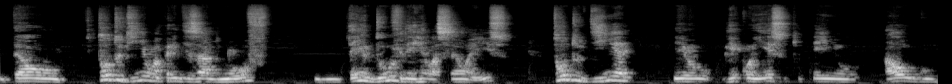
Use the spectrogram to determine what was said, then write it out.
Então, todo dia é um aprendizado novo, não tenho dúvida em relação a isso. Todo dia eu reconheço que tenho algo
